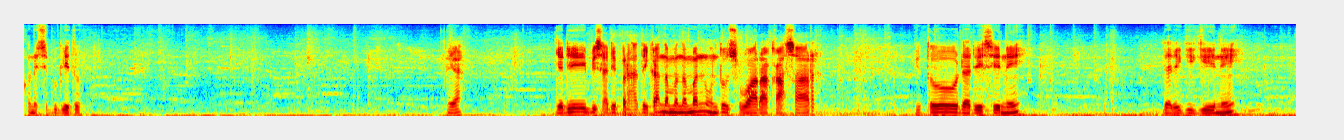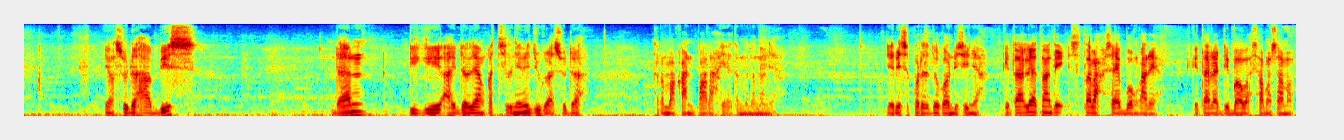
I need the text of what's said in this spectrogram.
Kondisi begitu. Ya. Jadi bisa diperhatikan teman-teman untuk suara kasar itu dari sini dari gigi ini yang sudah habis dan gigi idle yang kecilnya ini juga sudah termakan parah ya teman-teman ya jadi seperti itu kondisinya. Kita lihat nanti setelah saya bongkar ya. Kita lihat di bawah sama-sama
